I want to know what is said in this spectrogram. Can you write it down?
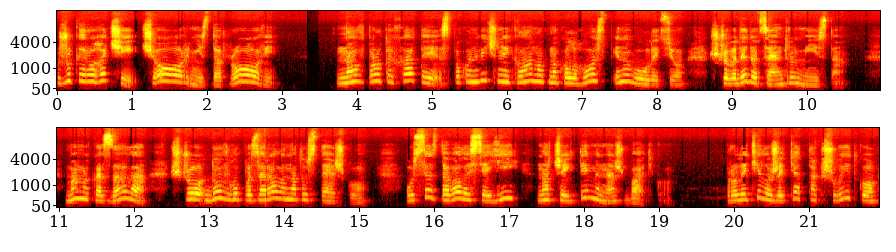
жуки-рогачі, чорні, здорові. Навпроти хати споконвічний кланок на колгосп і на вулицю, що веде до центру міста. Мама казала, що довго позирала на ту стежку. Усе здавалося їй, наче йтиме наш батько. Пролетіло життя так швидко,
